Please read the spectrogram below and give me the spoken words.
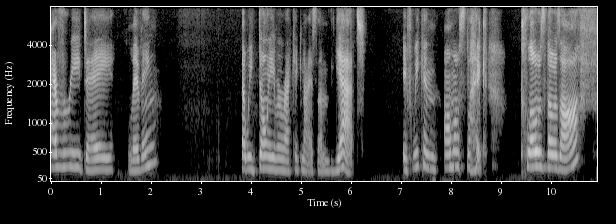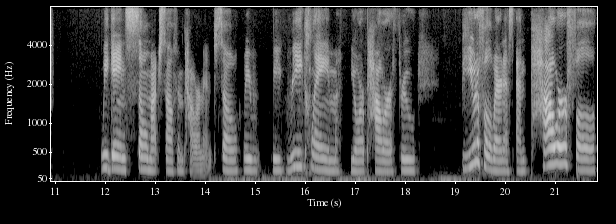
everyday living that we don't even recognize them yet. If we can almost like close those off, we gain so much self-empowerment. So we we reclaim your power through beautiful awareness and powerful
